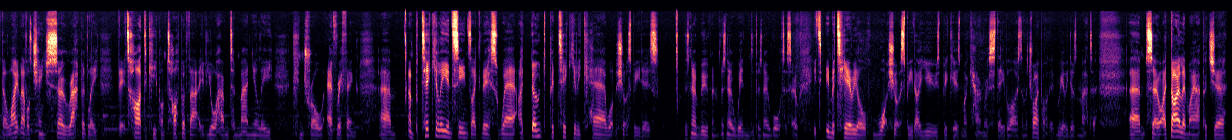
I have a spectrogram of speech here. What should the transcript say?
the light levels change so rapidly that it's hard to keep on top of that if you're having to manually control everything. Um, and particularly in scenes like this where I don't particularly care what the shutter speed is. There's no movement, there's no wind, there's no water, so it's immaterial what shutter speed I use because my camera is stabilized on the tripod. It really doesn't matter. Um, so I dial in my aperture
